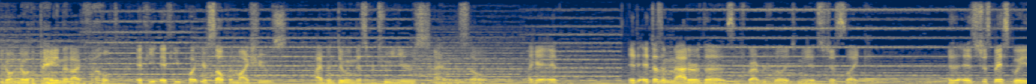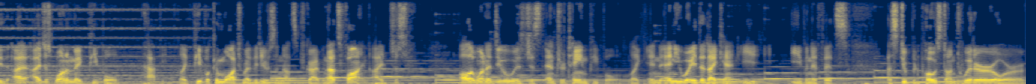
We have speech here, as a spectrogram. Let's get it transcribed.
You don't know the pain that I felt. If you if you put yourself in my shoes, I've been doing this for two years, and so like it, it it, it doesn't matter the subscribers really to me. It's just like it's just basically, I, I just want to make people happy. Like, people can watch my videos and not subscribe, and that's fine. I just, all I want to do is just entertain people, like, in any way that I can. E- even if it's a stupid post on Twitter, or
